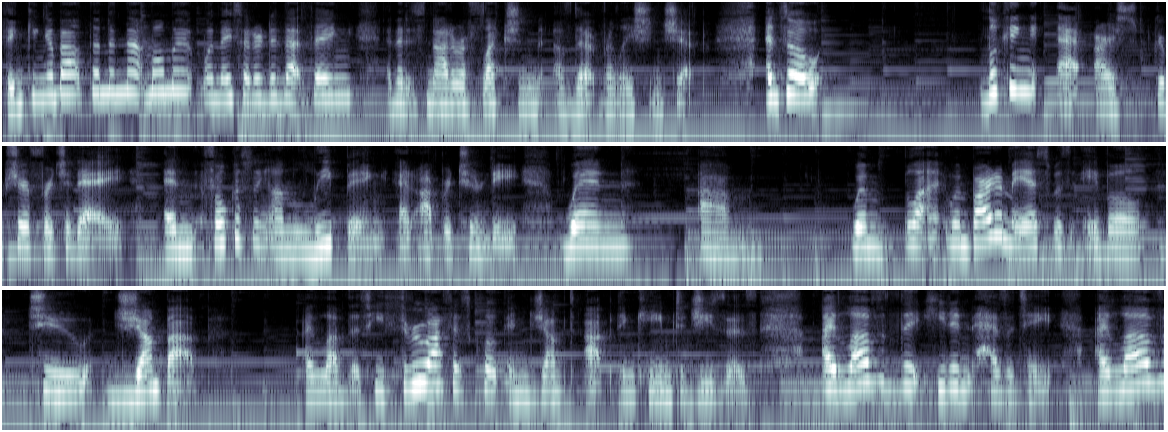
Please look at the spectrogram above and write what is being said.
thinking about them in that moment when they said or did that thing and that it's not a reflection of that relationship. And so looking at our scripture for today and focusing on leaping at opportunity when um, when when Bartimaeus was able to jump up I love this. He threw off his cloak and jumped up and came to Jesus. I love that he didn't hesitate. I love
